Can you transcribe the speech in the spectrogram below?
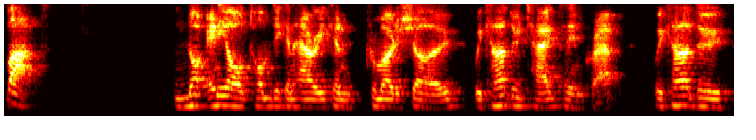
But not any old Tom, Dick, and Harry can promote a show. We can't do tag team crap. We can't do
